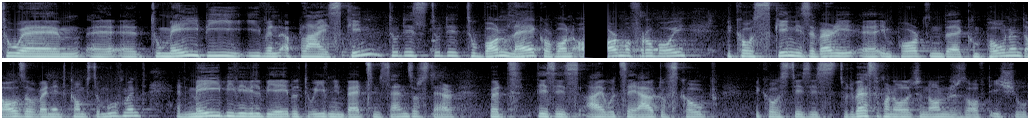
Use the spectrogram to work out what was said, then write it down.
to, um, uh, uh, to maybe even apply skin to, this, to, the, to one leg or one arm of Roboy, because skin is a very uh, important uh, component also when it comes to movement, and maybe we will be able to even embed some sensors there, but this is, I would say, out of scope because this is, to the best of my knowledge, a non-resolved issue.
